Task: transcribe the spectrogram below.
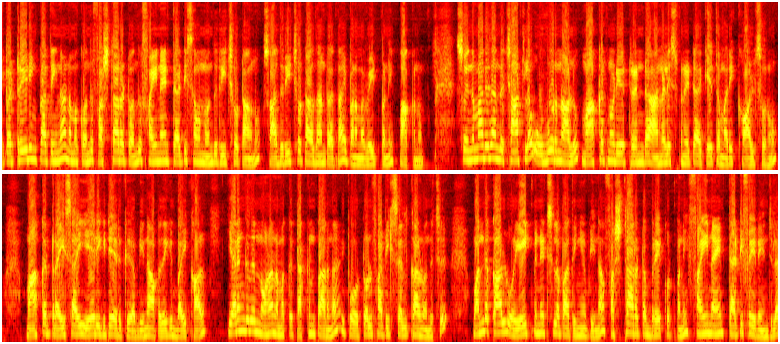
இப்போ ட்ரேடிங் பார்த்தீங்கன்னா நமக்கு வந்து ஃபஸ்ட் டாரட் வந்து ஃபைவ் நைன் தேர்ட்டி செவன் வந்து ரீச் அவுட் ஆகணும். ஸோ அது ரீச் அவுட் ஆகுதான்றது தான் இப்போ நம்ம வெயிட் பண்ணி பார்க்கணும். ஸோ இந்த மாதிரி தான் இந்த சார்ட்டில் ஒவ்வொரு நாளும் மார்க்கெட்னுடைய ட்ரெண்டை அனலைஸ் பண்ணிவிட்டு அதுக்கேற்ற மாதிரி கால்ஸ் வரும். மார்க்கெட் ரைஸ் ஆகி ஏறிக்கிட்டே இருக்குது அப்படின்னா அப்போதைக்கு பை கால் இறங்குதுன்னு நமக்கு டக்குன்னு பாருங்கள் இப்போது டுவெல் ஃபார்ட்டிக்கு செல் கால் வந்துச்சு. வந்த கால் ஒரு எயிட் மினிட்ஸில் பார்த்தீங்க அப்படின்னா ஃபஸ்ட் டாரட்டை பிரேக் அவுட் பண்ணி ஃபைவ் நைன் தேர்ட்டி ஃபைவ் ரேஞ்சில்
